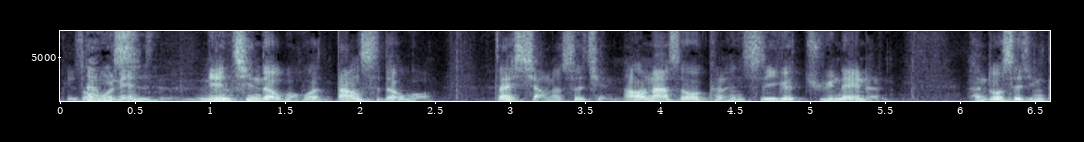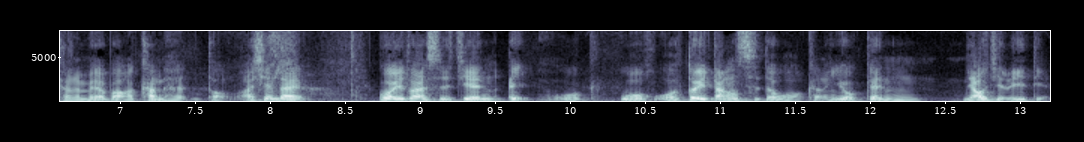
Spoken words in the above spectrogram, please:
比如说我年年轻的我或者当时的我在想的事情，然后那时候可能是一个局内人，很多事情可能没有办法看得很透，而现在。过一段时间，哎，我我我对当时的我可能又更了解了一点，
